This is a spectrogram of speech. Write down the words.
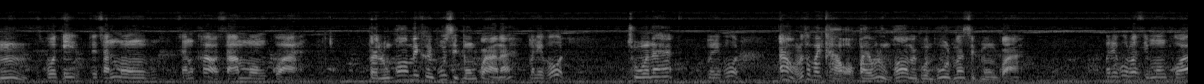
อืมปกติจะฉันโมงฉันข้าวสามโมงกว่าแต่หลวงพ่อไม่เคยพูดสิบโมงกว่านะไม่ได้พูดชัวร์นะฮะไม่ได้พูดอ้าวแล้วทำไมข่าวออกไปว่าหลวงพ่อเป็นคนพูดมาสิบโมงกว่าไม่ได้พูดว่าสิบโมงกว่า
